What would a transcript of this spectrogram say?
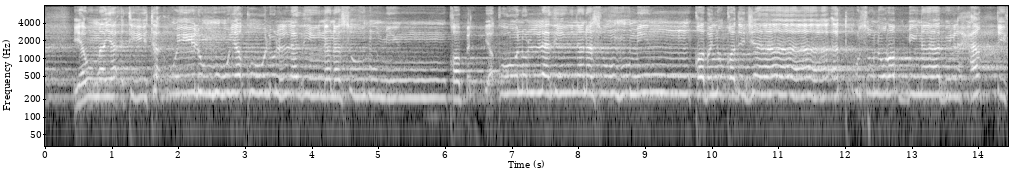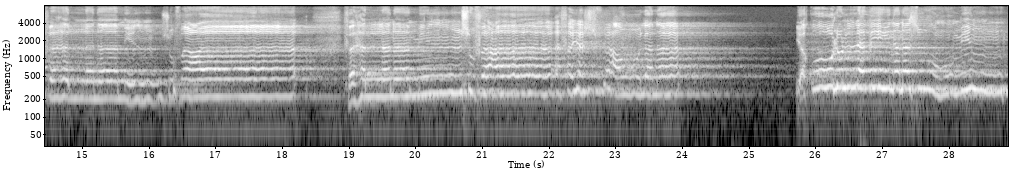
يوم يأتي تأويله يقول الذين نسوه من قبل يقول الذين نسوه من قبل قد جاءت رسل ربنا بالحق فهل لنا من شفعاء فهل لنا من شفعاء فيشفعوا لنا؟ يقول الذين نسوه من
